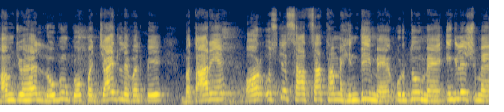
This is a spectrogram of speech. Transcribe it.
हम जो है लोगों को पंचायत लेवल पे बता रहे हैं और उसके साथ साथ हम हिंदी में उर्दू में इंग्लिश में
